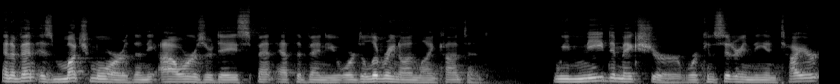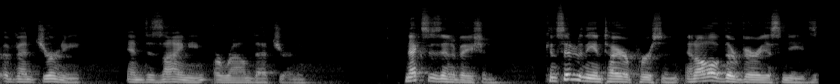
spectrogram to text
An event is much more than the hours or days spent at the venue or delivering online content we need to make sure we're considering the entire event journey and designing around that journey. Next is innovation. Consider the entire person and all of their various needs,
